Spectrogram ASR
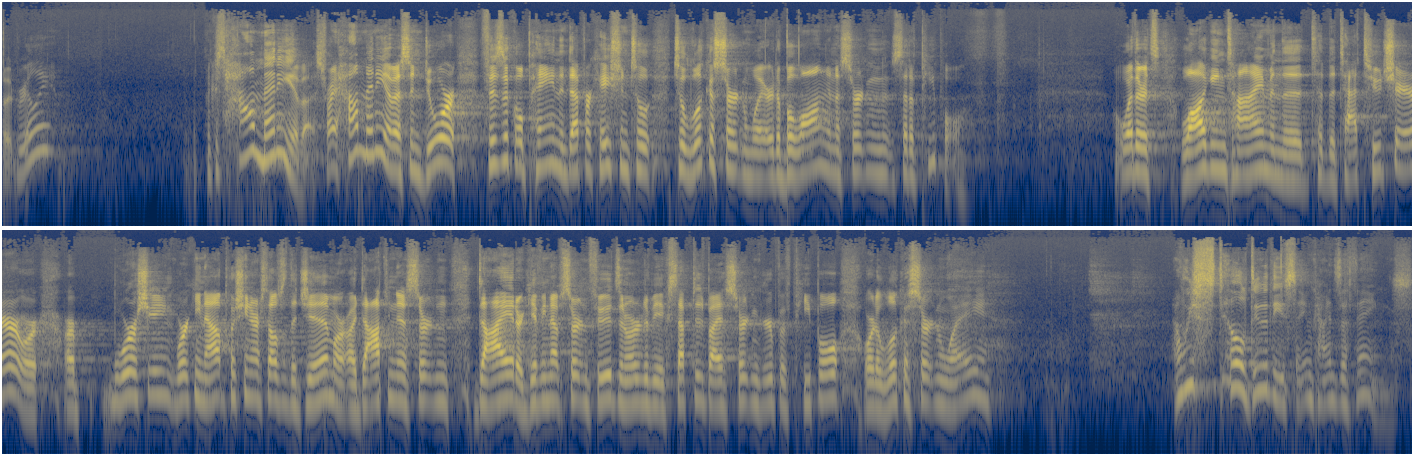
But really? Because how many of us, right? How many of us endure physical pain and deprecation to, to look a certain way or to belong in a certain set of people? Whether it's logging time in the, the tattoo chair or, or working, working out, pushing ourselves at the gym, or adopting a certain diet or giving up certain foods in order to be accepted by a certain group of people or to look a certain way. And we still do these same kinds of things.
